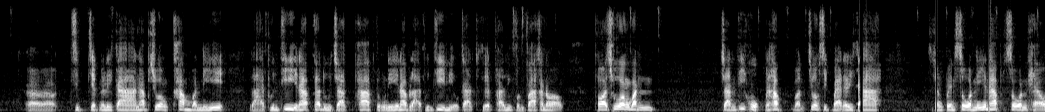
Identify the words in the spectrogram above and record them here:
6เอ่อ17นาฬิกานะครับ ช่วงค่ำวันนี้หลายพื้นที่นะครับ ถ้าดูจากภาพตรงนี้นะครับ หลายพื้นที่มีโอกาสเกิดพายุฝนฟ้าคะนอง พอช่วงวันจันทร์ที่ 6 นะครับ วันช่วง 18นาฬิกายังเป็นโซนนี้นะครับ โซนแถว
